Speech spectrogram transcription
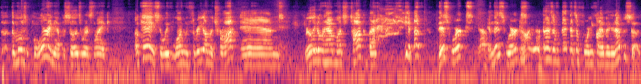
the, the most boring episodes where it's like, okay, so we've won three on the trot and really don't have much to talk about. you know, this works Yeah. and this works, Oh, yeah. and that's a that- that's a forty five minute episode.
